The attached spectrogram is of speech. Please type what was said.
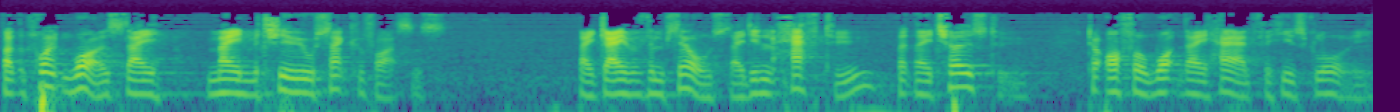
But the point was they made material sacrifices. They gave of themselves. They didn't have to, but they chose to, to offer what they had for His glory.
